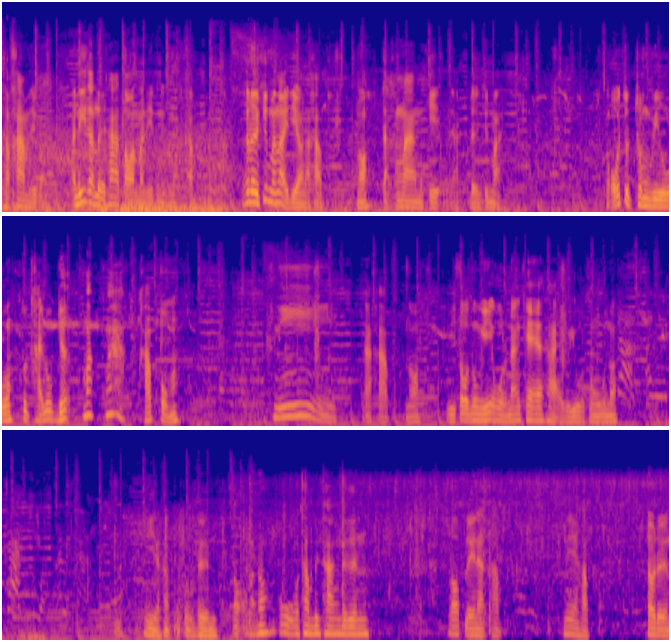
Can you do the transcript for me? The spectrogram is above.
เราข้ามไปดีกว่า อันนี้จะเลยท่าตอนมานิดหนึ่งนะครับ ก็เลยขึ้นมาหน่อยเดียวนะครับ เนาะจากข้างล่างเมื่อกี้นะเดินขึ้นมา โอ้จุดชมวิว จุดถ่ายรูปเยอะมาก ๆ ครับผม นี่นะครับ เนาะ มีโซนตรงนี้โอ้โหเรานั่งแค่ถ่ายวิวตรงนู้นเนาะนี่นะครับเดินต่อกันเนาะโอ้ทำเป็นทางเดินรอบเลยนะครับ นี่ครับ เราเดิน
